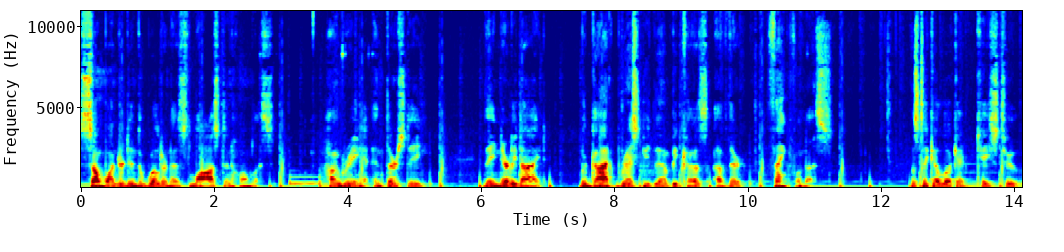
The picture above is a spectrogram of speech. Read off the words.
Some wandered in the wilderness, lost and homeless, hungry and thirsty. They nearly died, but God rescued them because of their thankfulness. Let's take a look at case two.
